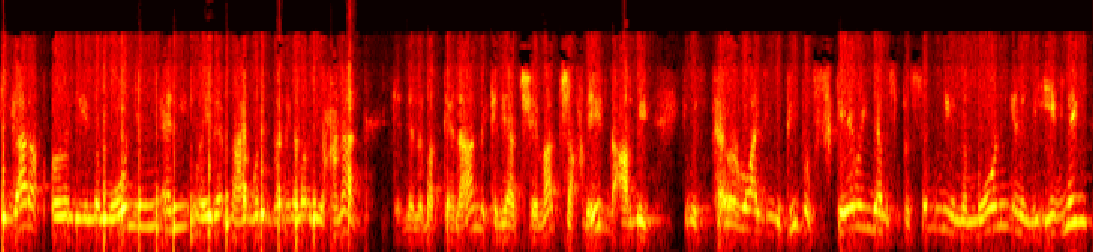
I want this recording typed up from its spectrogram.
He got up early in the morning and he late at night. What is that? Yohanan. He was terrorizing the people, scaring them specifically in the morning and in the evening,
